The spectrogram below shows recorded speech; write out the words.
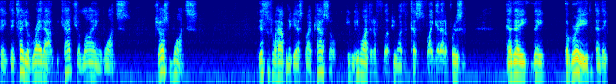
they, they tell you right out, we catch you lying once, just once. This is what happened to Gaspipe Casso. He, he wanted to flip. He wanted to testify, get out of prison. And they, they agreed and they,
